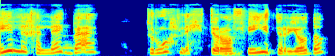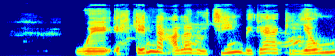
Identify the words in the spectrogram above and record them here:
إيه اللي خلاك بقى تروح لاحترافية الرياضة واحكي لنا على الروتين بتاعك اليومي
